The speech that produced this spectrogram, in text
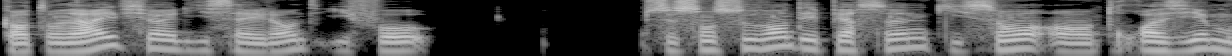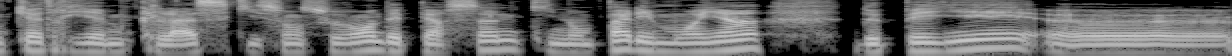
Quand on arrive sur Ellis Island, il faut ce sont souvent des personnes qui sont en troisième ou quatrième classe, qui sont souvent des personnes qui n'ont pas les moyens de payer euh,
